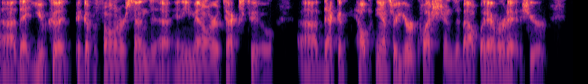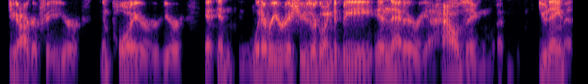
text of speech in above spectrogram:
uh, that you could pick up the phone or send uh, an email or a text to uh, that could help answer your questions about whatever it is your geography, your employer, your and whatever your issues are going to be in that area, housing, you name it.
